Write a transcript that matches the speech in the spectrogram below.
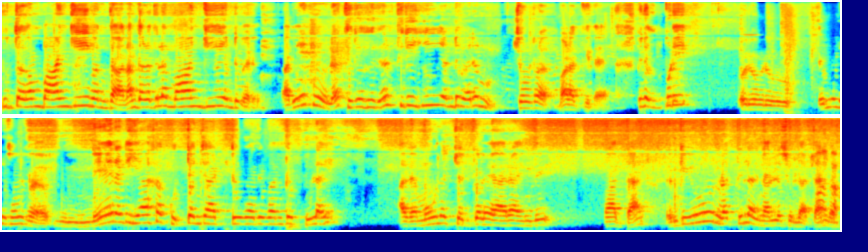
புத்தகம் வாங்கி வந்தான். அந்த இடத்துல வாங்கி என்று வரும். அதே போல திருகுதல் திருகி என்று வரும் சொல்ற வழக்கில. பின்ன இப்படி ஒரு ஒரு எப்படி சொல்ற நேரடியாக குற்றஞ்சாட்டுவது வந்து பிழை. அதை மூலச் சொற்களை ஆராய்ந்து பார்த்தால் எங்கேயோ ஒரு இடத்தில் அது நல்ல சொல்லாத்தான் மறுகா-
